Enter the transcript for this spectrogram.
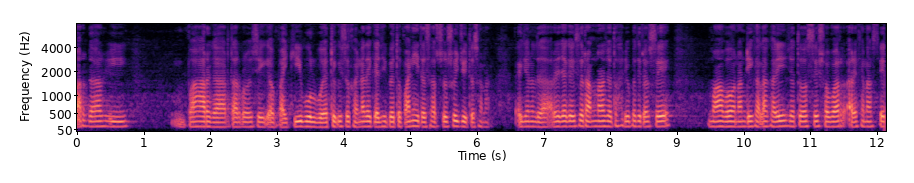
বার্গার, ই বার্গার, তারপর হচ্ছে ভাই, কি বলব, এত কিছু খাই না দেখে, জিভে তো পানি হইতেছে, আর সহ্য হইতেছে না। এই জন্য আর এই জায়গায় রান্নার যত হাড়ি পাতির আছে, মা, বোন, আন্টি খালা খালি যত আছে সবার, আর এখানে আছে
